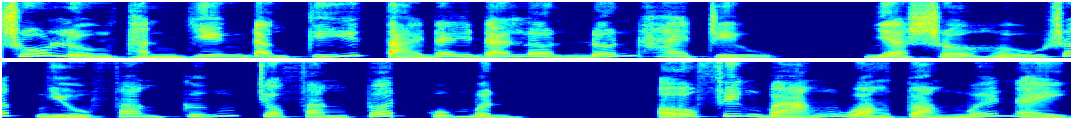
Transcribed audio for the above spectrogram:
Số lượng thành viên đăng ký tại đây đã lên đến 2 triệu và sở hữu rất nhiều fan cứng cho fan tết của mình. Ở phiên bản hoàn toàn mới này,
